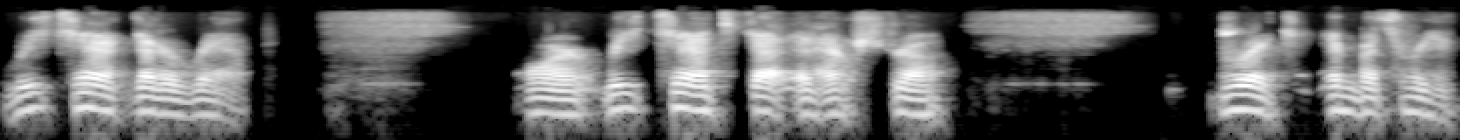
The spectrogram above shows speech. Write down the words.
we can't get a ramp or we can't get an extra break in between.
